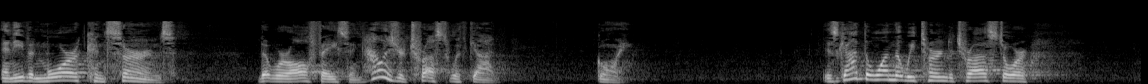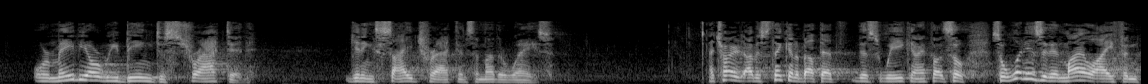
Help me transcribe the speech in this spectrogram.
and even more concerns that we're all facing. How is your trust with God going? Is God the one that we turn to trust or, or maybe are we being distracted, getting sidetracked in some other ways? I tried, I was thinking about that this week and I thought, so, so what is it in my life and,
